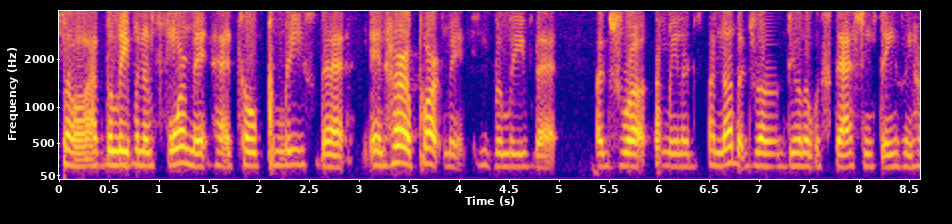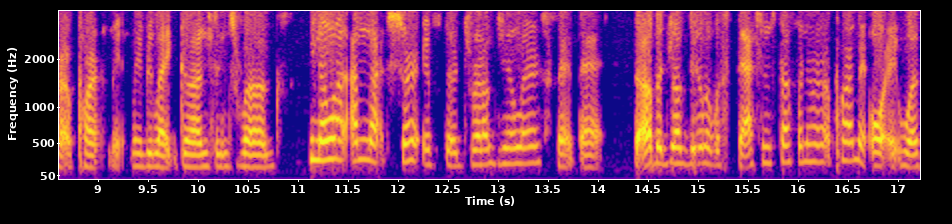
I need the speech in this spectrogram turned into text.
So I believe an informant had told police that in her apartment, he believed that a drug, I mean, a, another drug dealer was stashing things in her apartment, maybe like guns and drugs. You know what? I'm not sure if the drug dealer said that the other drug dealer was stashing stuff in her apartment or it was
